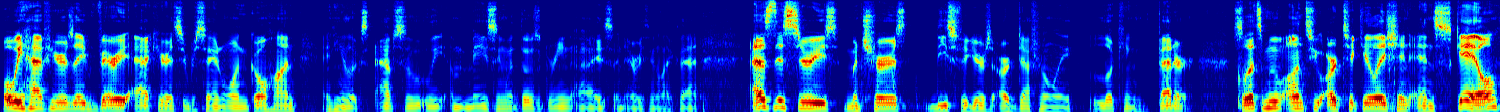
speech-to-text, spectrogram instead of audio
what we have here is a very accurate Super Saiyan 1 Gohan. And he looks absolutely amazing with those green eyes and everything like that. As this series matures, these figures are definitely looking better. So let's move on to articulation and scale.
